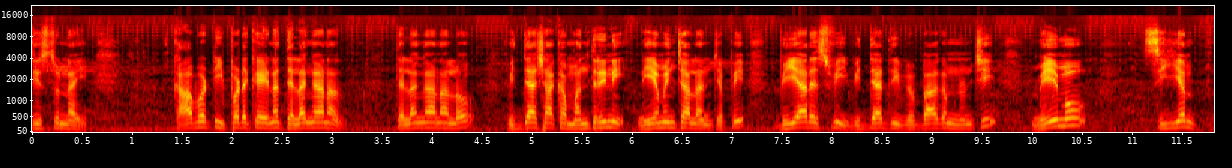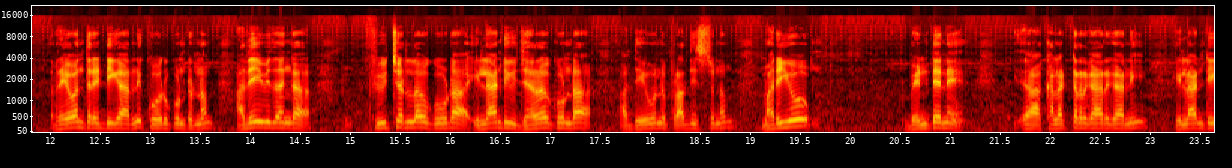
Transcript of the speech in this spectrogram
తీస్తున్నాయి. కాబట్టి ఇప్పటికైనా తెలంగాణ తెలంగాణలో విద్యాశాఖ మంత్రిని నియమించాలని చెప్పి బీఆర్ఎస్వి విద్యార్థి విభాగం నుంచి మేము సీఎం రేవంత్ రెడ్డి గారిని కోరుకుంటున్నాం. అదేవిధంగా ఫ్యూచర్లో కూడా ఇలాంటివి జరగకుండా ఆ దేవుని ప్రార్థిస్తున్నాం. మరియు వెంటనే కలెక్టర్ గారు కానీ ఇలాంటి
